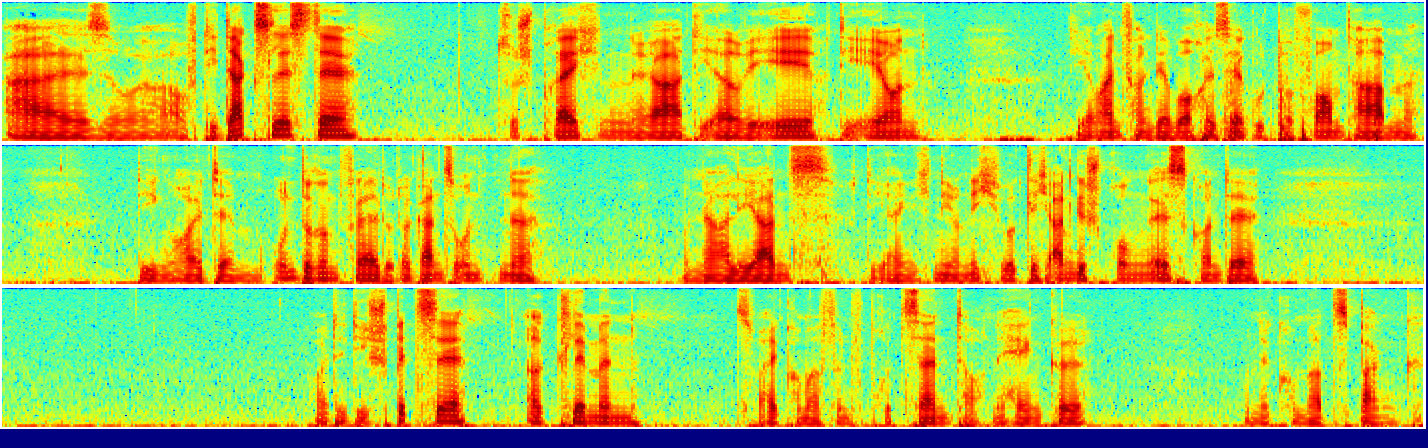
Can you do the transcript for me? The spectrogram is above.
Also auf die DAX-Liste zu sprechen. Ja, die RWE, die E.ON, die am Anfang der Woche sehr gut performt haben, liegen heute im unteren Feld oder ganz unten. Und eine Allianz, die eigentlich nie und nicht wirklich angesprungen ist, konnte heute die Spitze erklimmen. 2,5 Prozent, auch eine Henkel und eine Commerzbank.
